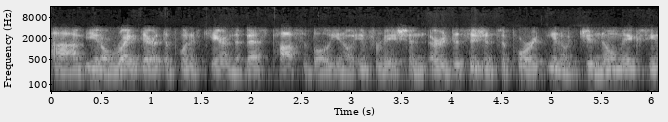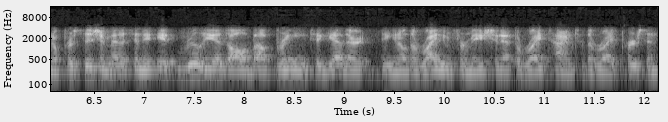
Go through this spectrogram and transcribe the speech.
um, you know, right there at the point of care and the best possible, you know, information or decision support, you know, genomics, you know, precision medicine. It, it really is all about bringing together, you know, the right information at the right time to the right person.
